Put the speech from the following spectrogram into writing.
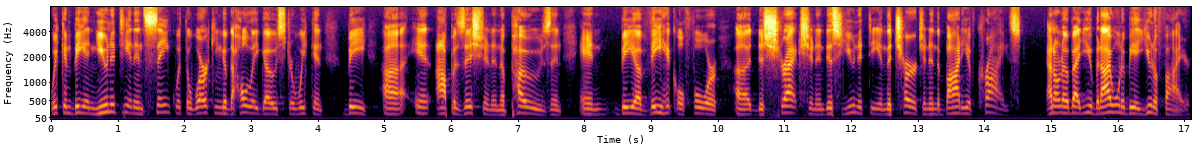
We can be in unity and in sync with the working of the Holy Ghost, or we can be uh, in opposition and oppose and, and be a vehicle for uh, distraction and disunity in the church and in the body of Christ. I don't know about you, but I want to be a unifier.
